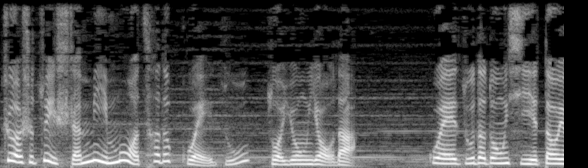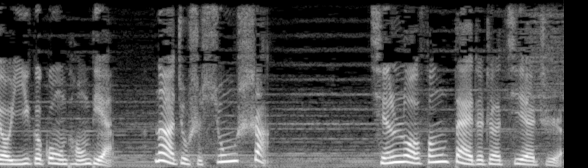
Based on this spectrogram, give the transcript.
这是最神秘莫测的鬼族所拥有的。鬼族的东西都有一个共同点，那就是凶煞。秦洛风戴着这戒指，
